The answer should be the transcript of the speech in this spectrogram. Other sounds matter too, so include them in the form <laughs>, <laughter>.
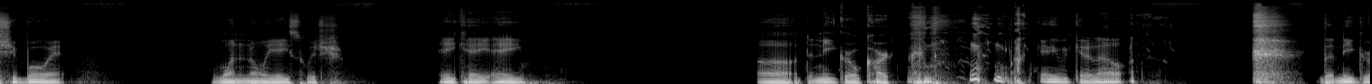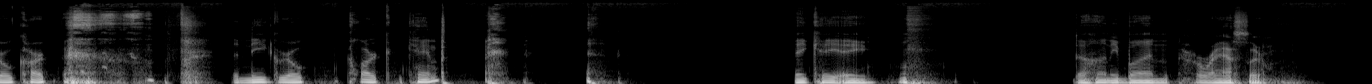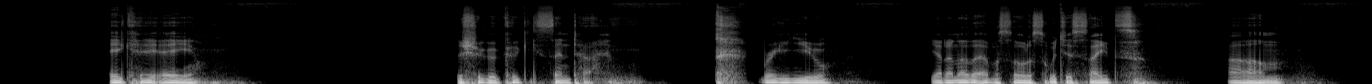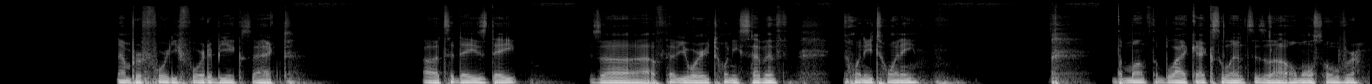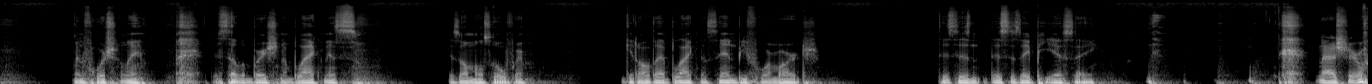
It's your boy, one and only A Switch, aka uh the Negro Clark. <laughs> I can't even get it out. The Negro Clark, <laughs> the Negro Clark Kent, <laughs> aka the Honey Bun Harasser, aka the Sugar Cookie Sentai, bringing you yet another episode of Switches Sites. Um, number 44 to be exact. Uh, today's date is uh, February 27th, 2020. The month of Black Excellence is uh, almost over. Unfortunately, the celebration of blackness is almost over. Get all that blackness in before March. This isn't this is a PSA. <laughs> Not sure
